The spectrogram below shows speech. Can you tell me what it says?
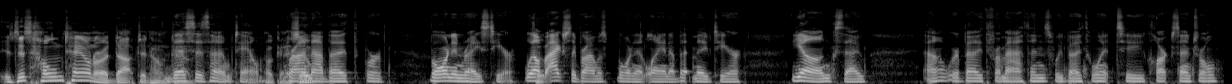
Is this hometown or adopted hometown? This is hometown. Okay, Brian so, and I both were born and raised here. Well, so, actually, Brian was born in Atlanta, but moved here young. So uh, we're both from Athens. We both went to Clarke Central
